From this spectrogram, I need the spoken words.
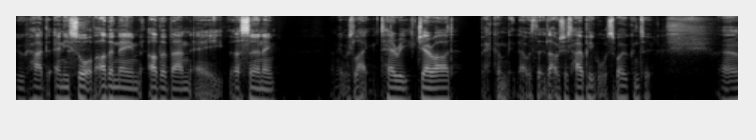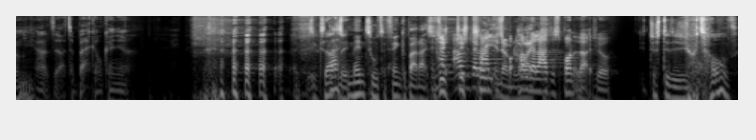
who had any sort of other name other than a, a surname, and it was like Terry Gerrard Beckham. That was the, that was just how people were spoken to. Um, You can't do that to Beckham, can you? exactly. That's mental to think about that. So just, How- how just did treating them resp- How did the like lads respond to that, Joe? just did as you were told.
